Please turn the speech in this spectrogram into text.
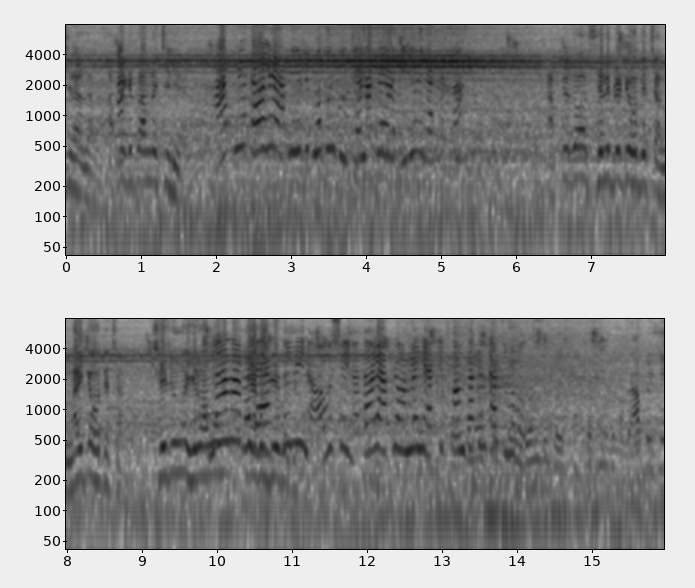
চিনা যায় আপনাকে তো আমরাই চিনি। আপনি তাহলে আপনি ইউটিউব নতুন খুলছেন আপনি ভিডিওই দেখেন না। আপনি তো সেলিব্রিটি হতে চান নায়িকা হতে চান সেই জন্য হিরো আলম না না ভাই একদমই না অবশ্যই না। তাহলে আপনি অনলাইনে অ্যাক্টিভ কম থাকেন তার জন্য বলছি। আচ্ছা, আপনি কি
